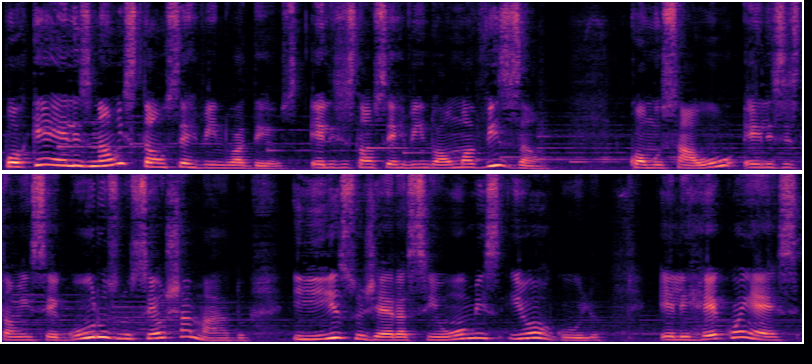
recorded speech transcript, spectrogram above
Porque eles não estão servindo a Deus, eles estão servindo a uma visão. Como Saul, eles estão inseguros no seu chamado, e isso gera ciúmes e orgulho. Ele reconhece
